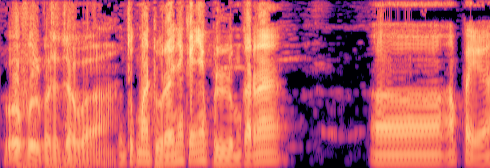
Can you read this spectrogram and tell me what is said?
Oh, full bahasa Jawa. Untuk Maduranya kayaknya belum karena uh, apa ya?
